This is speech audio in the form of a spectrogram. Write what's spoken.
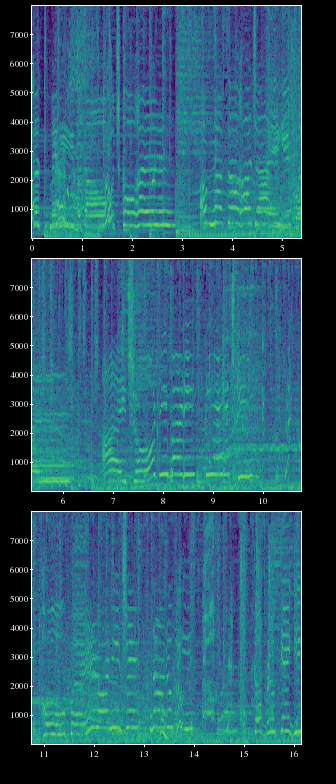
मदद मेरी बताओ, मुझको हर। अब ना सहा जाए ये पल। आए छोटी बड़ी ये हिचकी हो पर और नीचे ना रुकी। कब रुकेगी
